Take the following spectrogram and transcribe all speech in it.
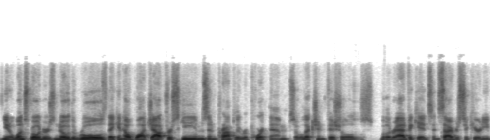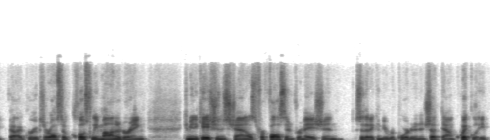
you know, once voters know the rules, they can help watch out for schemes and promptly report them. So, election officials, voter advocates, and cybersecurity uh, groups are also closely monitoring communications channels for false information so that it can be reported and shut down quickly.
